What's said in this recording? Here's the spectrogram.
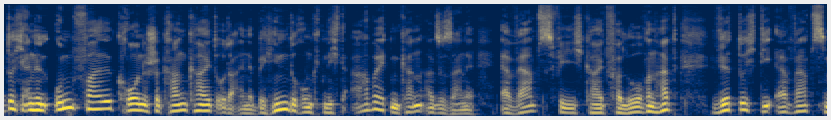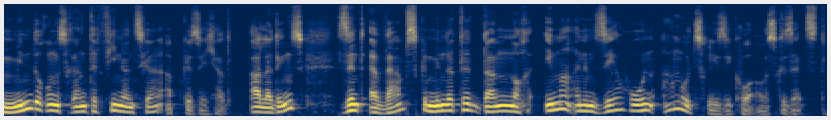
durch einen Unfall, chronische Krankheit oder eine Behinderung nicht arbeiten kann, also seine Erwerbsfähigkeit verloren hat, wird durch die Erwerbsminderungsrente finanziell abgesichert. Allerdings sind Erwerbsgeminderte dann noch immer einem sehr hohen Armutsrisiko ausgesetzt.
